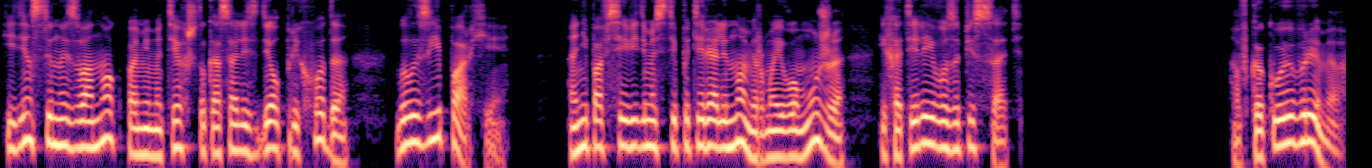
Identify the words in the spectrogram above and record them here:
Единственный звонок, помимо тех, что касались дел прихода, был из епархии. Они, по всей видимости, потеряли номер моего мужа и хотели его записать. А в какое время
